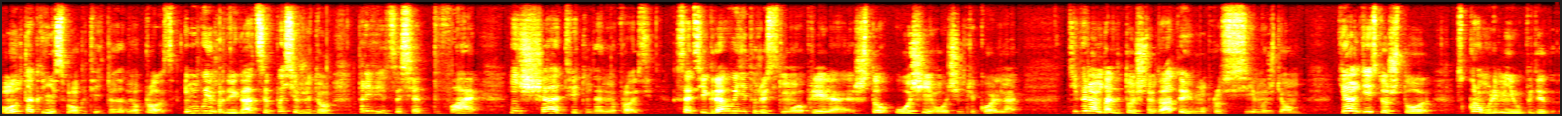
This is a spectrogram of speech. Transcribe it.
Он так и не смог ответить на данный вопрос. И мы будем продвигаться по сюжету «Привет, сосед 2», ища ответ на данный вопрос. Кстати, игра выйдет уже 7 апреля, что очень-очень прикольно. Теперь нам дали точную дату, и мы просто сидим и ждем. Я надеюсь, то, что в скором времени выпадет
